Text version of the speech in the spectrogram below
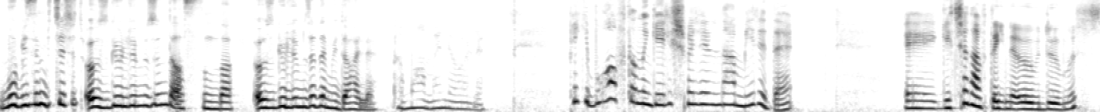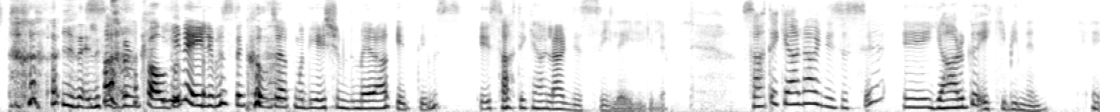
bu bizim bir çeşit özgürlüğümüzün de aslında özgürlüğümüze de müdahale. Tamamen öyle. Peki bu haftanın gelişmelerinden biri de e, geçen hafta yine övdüğümüz Yine elimizde mi kaldı? Yine elimizde kalacak mı diye şimdi merak ettiğimiz e, Sahtekarlar dizisiyle ilgili. Sahtekarlar dizisi e, yargı ekibinin e,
